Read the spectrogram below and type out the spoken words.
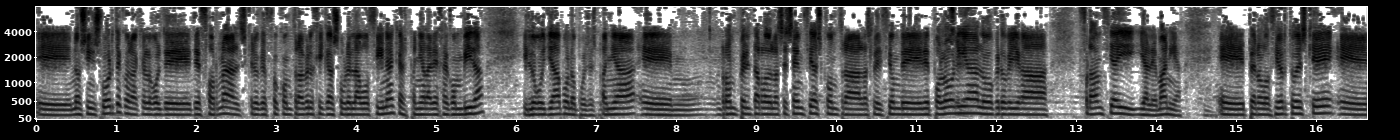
Eh, no sin suerte con aquel gol de, de Fornals, creo que fue contra Bélgica sobre la bocina, que a España la deja con vida. Y luego ya, bueno, pues España eh, rompe el tarro de las esencias contra la selección de, de Polonia, luego creo que llega Francia y, y Alemania. Eh, pero lo cierto es que eh,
